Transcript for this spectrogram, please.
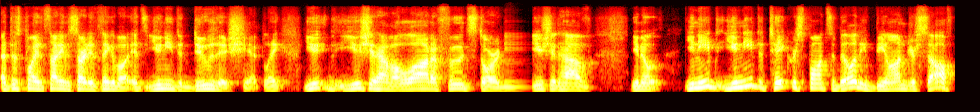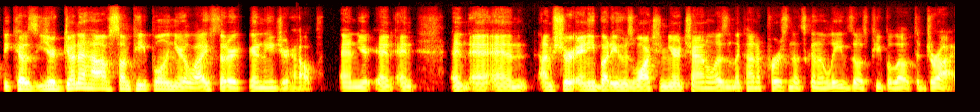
at this point it's not even starting to think about it's you need to do this shit. Like you you should have a lot of food stored. You should have you know you need you need to take responsibility beyond yourself because you're to have some people in your life that are going to need your help. And you're and, and and and i'm sure anybody who's watching your channel isn't the kind of person that's to leave those people out to dry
